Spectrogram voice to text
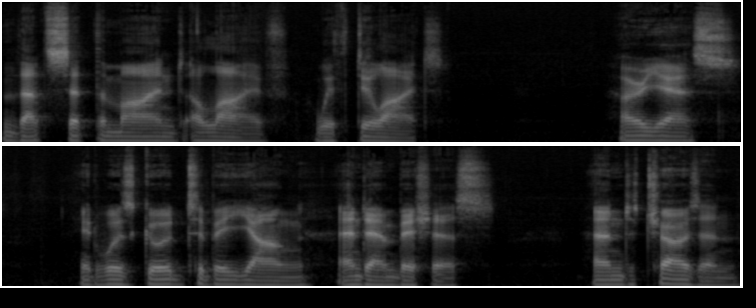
that set the mind alive with delight. Oh, yes, it was good to be young and ambitious, and chosen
